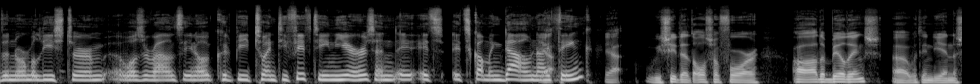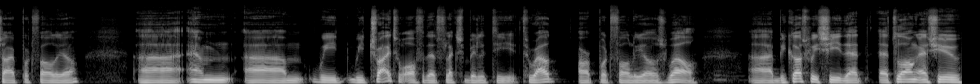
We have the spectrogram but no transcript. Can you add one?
the normal lease term uh, was around, you know, could be 20, 15 years, and it, it's it's coming down, Yeah. I think. Yeah, we see that also for our other buildings uh, within the NSI portfolio, uh, and um, we we try to offer that flexibility throughout our portfolio as well, uh, because we see that as long as you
